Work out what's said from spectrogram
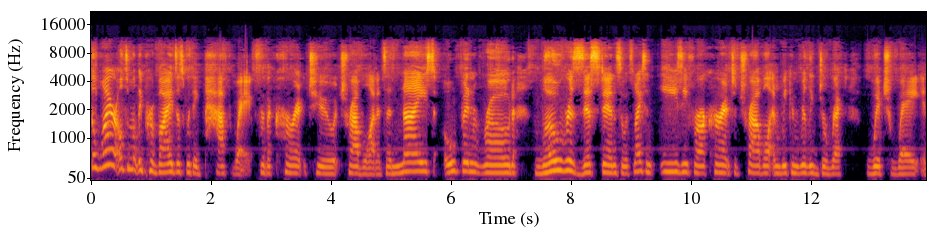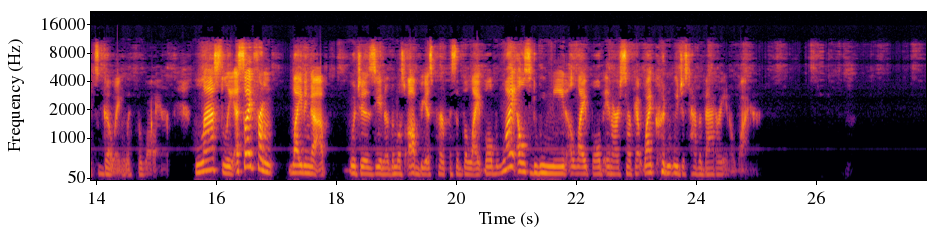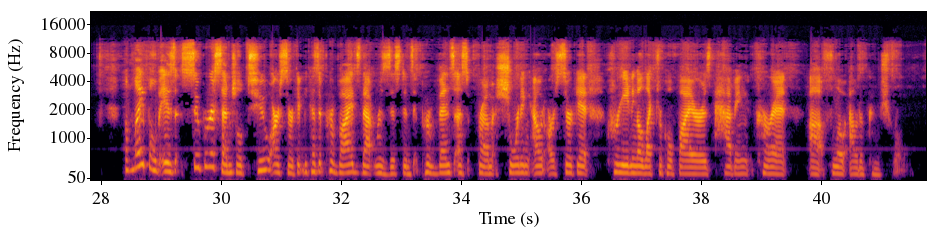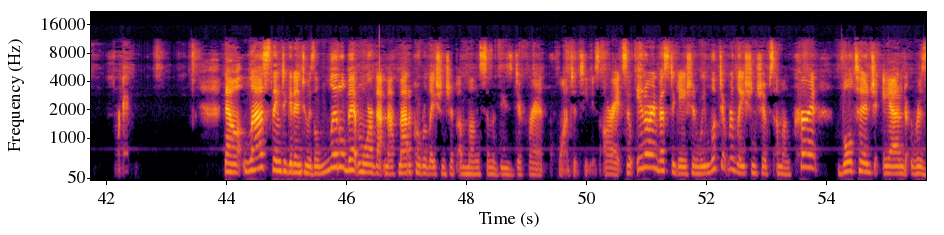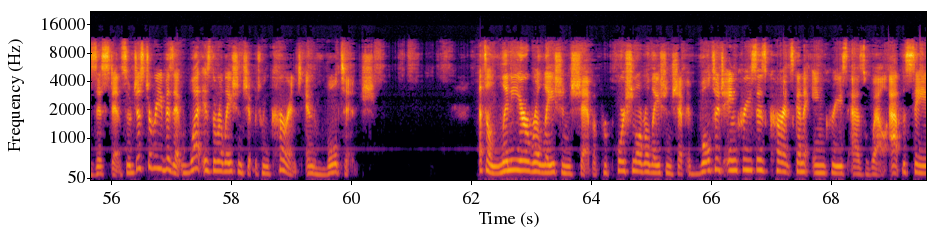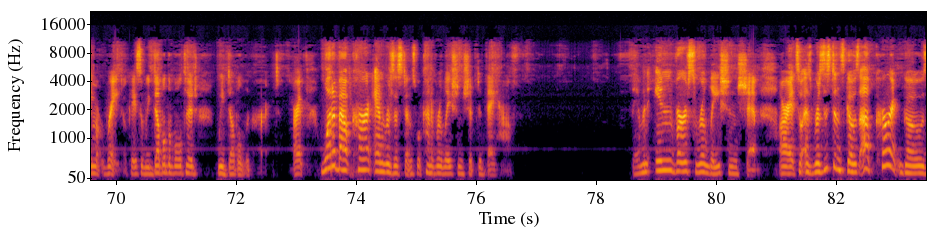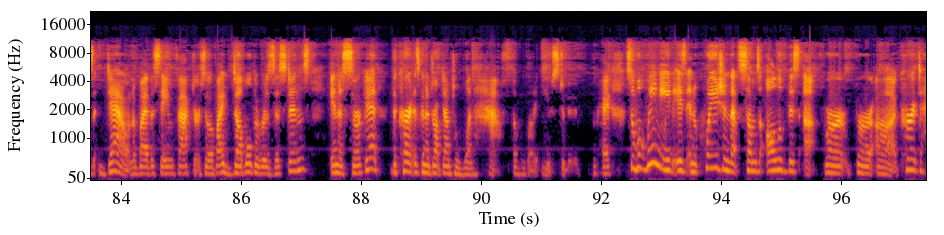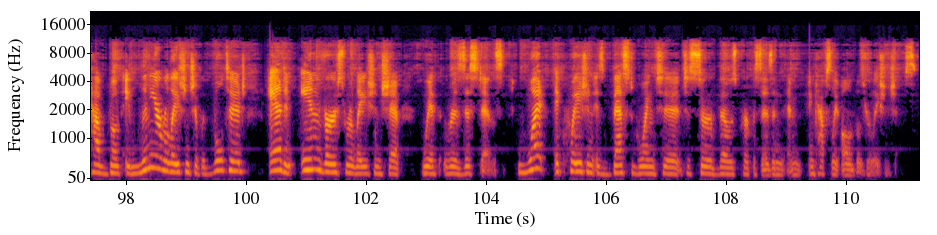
The wire ultimately provides us with a pathway for the current to travel on. It's a nice open road, low resistance, so it's nice and easy for our current to travel and we can really direct which way it's going with the wire. Lastly, aside from lighting up, which is, you know, the most obvious purpose of the light bulb, why else do we need a light bulb in our circuit? Why couldn't we just have a battery and a wire? A light bulb is super essential to our circuit because it provides that resistance. It prevents us from shorting out our circuit, creating electrical fires, having current uh, flow out of control. Now, last thing to get into is a little bit more of that mathematical relationship among some of these different quantities. All right, so in our investigation, we looked at relationships among current, voltage, and resistance. So just to revisit, what is the relationship between current and voltage? That's a linear relationship, a proportional relationship. If voltage increases, current's going to increase as well at the same rate. Okay, so we double the voltage, we double the current. All right, what about current and resistance? What kind of relationship did they have? They have an inverse relationship. All right, so as resistance goes up, current goes down by the same factor. So if I double the resistance in a circuit, the current is going to drop down to one half of what it used to be. Okay, so what we need is an equation that sums all of this up for, for uh, current to have both a linear relationship with voltage and an inverse relationship with resistance what equation is best going to, to serve those purposes and, and encapsulate all of those relationships?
